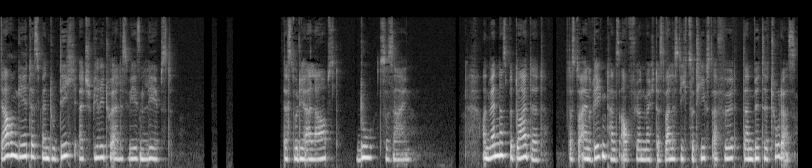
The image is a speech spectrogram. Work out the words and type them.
Darum geht es, wenn du dich als spirituelles Wesen lebst. Dass du dir erlaubst, du zu sein. Und wenn das bedeutet, dass du einen Regentanz aufführen möchtest, weil es dich zutiefst erfüllt, dann bitte tu das.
